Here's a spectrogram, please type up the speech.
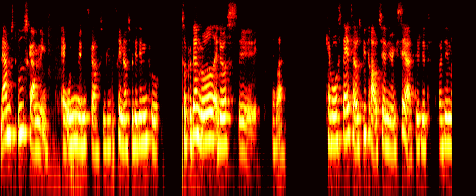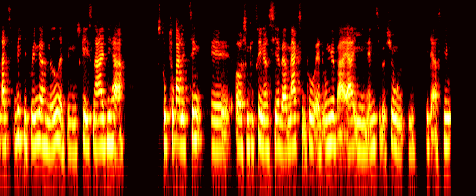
nærmest udskamning af unge mennesker, som Katrine også var lidt inde på. Så på den måde er det også, øh, altså, kan vores data også bidrage til at nuancere det lidt, og det er en ret vigtig pointe at have med, at det måske snarere er de her strukturelle ting, øh, og som Katrine også siger, være opmærksom på, at unge bare er i en anden situation i, i deres liv.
